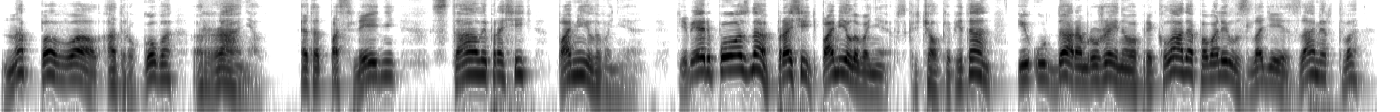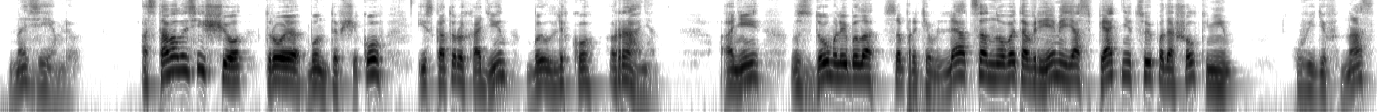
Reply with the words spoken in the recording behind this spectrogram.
наповал, а другого ранил. Этот последний стал и просить помилования. «Теперь поздно просить помилования!» — вскричал капитан и ударом ружейного приклада повалил злодея замертво на землю. Оставалось еще трое бунтовщиков, из которых один был легко ранен. Они вздумали было сопротивляться, но в это время я с пятницей подошел к ним. Увидев нас,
